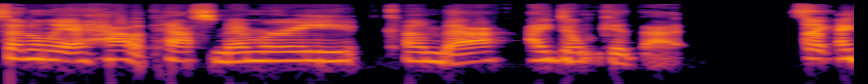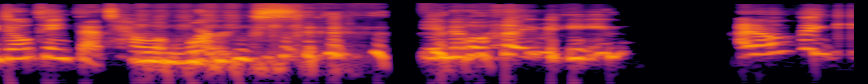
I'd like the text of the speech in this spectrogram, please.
suddenly I have a past memory come back. I don't get that. It's like, I don't think that's how it works. you know what I mean? I don't think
